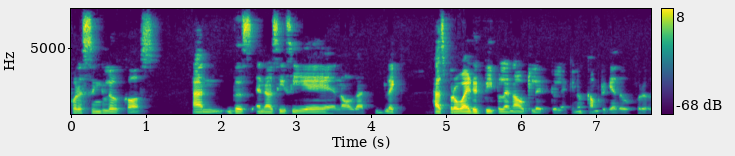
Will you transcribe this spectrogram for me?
for a singular cause, and this NRCCA and all that like has provided people an outlet to like you know come together for a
